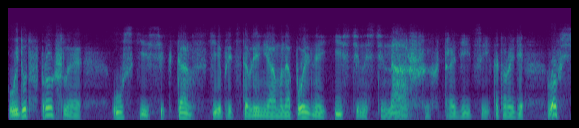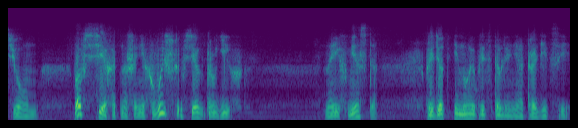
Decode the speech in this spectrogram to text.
уйдут в прошлое узкие сектантские представления о монопольной истинности наших традиций, которые во всем, во всех отношениях выше всех других. На их место придет иное представление о традиции,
